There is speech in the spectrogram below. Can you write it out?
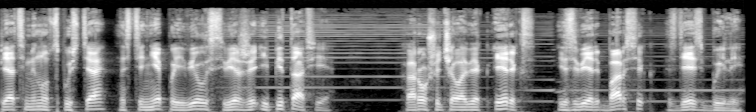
Пять минут спустя на стене появилась свежая эпитафия. Хороший человек Эрикс и зверь Барсик здесь были.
